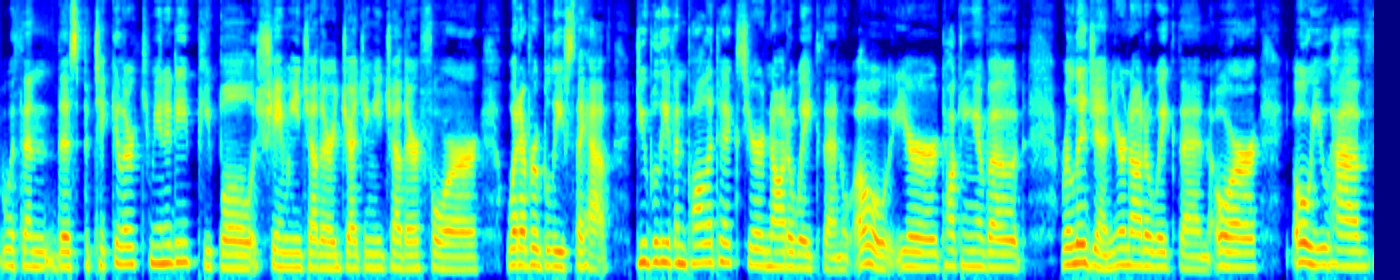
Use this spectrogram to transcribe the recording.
within this particular community, people shaming each other, judging each other for whatever beliefs they have. Do you believe in politics? You're not awake then. Oh, you're talking about religion. You're not awake then. Or, oh, you have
